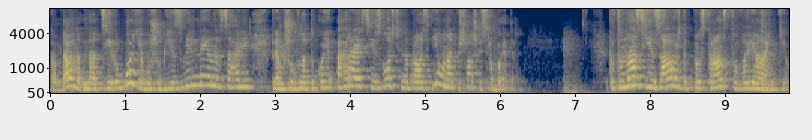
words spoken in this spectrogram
там, да, на, на цій роботі, або щоб її звільнили взагалі, прямо щоб вона такої агресії, злості набралась, і вона пішла щось робити. Тобто, у нас є завжди пространство варіантів.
